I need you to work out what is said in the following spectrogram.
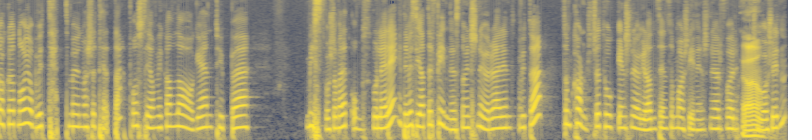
Så akkurat nå jobber vi tett med universitetet på å se om vi kan lage en type misforstå meg rett, omskolering. Dvs. Si at det finnes noen ingeniører der ute som kanskje tok ingeniørgraden sin som maskiningeniør for Ja, ja. 20 år siden.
